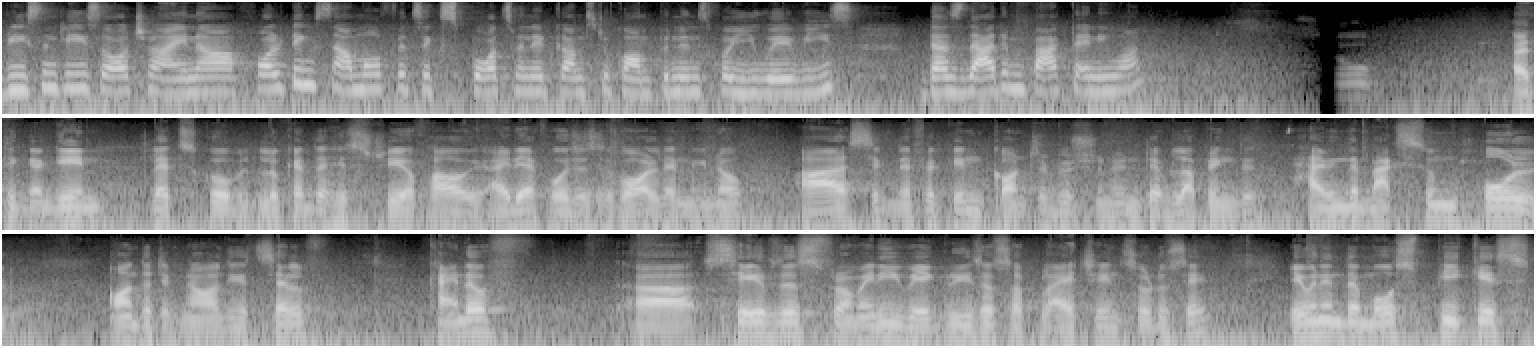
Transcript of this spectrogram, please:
recently saw China halting some of its exports when it comes to components for UAVs. Does that impact anyone? I think again, let's go look at the history of how IdeaForge has evolved and you know our significant contribution in developing, the, having the maximum hold on the technology itself kind of uh, saves us from any vagaries of supply chain, so to say. Even in the most peakest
